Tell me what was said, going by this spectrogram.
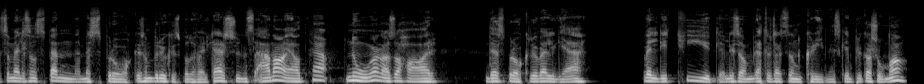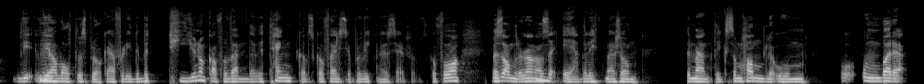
som er liksom spennende med språket som brukes på det feltet, her, syns jeg, da, er at ja. noen ganger så har det språket du velger, veldig tydelige liksom, rett og slett sånn kliniske implikasjoner. Vi, vi har mm. valgt det språket her fordi det betyr noe for hvem det er vi tenker at skal få helsehjelp, og hvilken helsehjelp skal få. Mens andre ganger mm. så er det litt mer sånn semantics som handler om, om, bare,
